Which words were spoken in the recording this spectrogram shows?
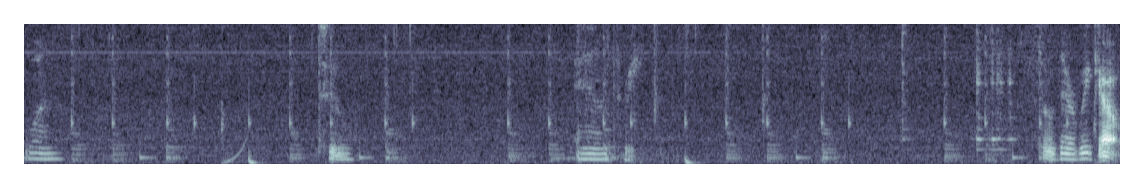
one, two, and three. So there we go.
